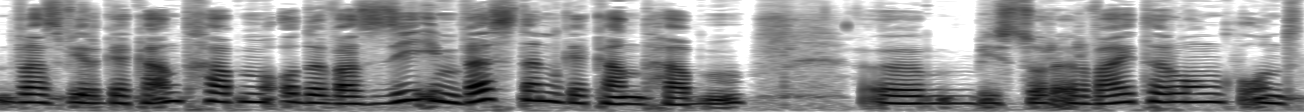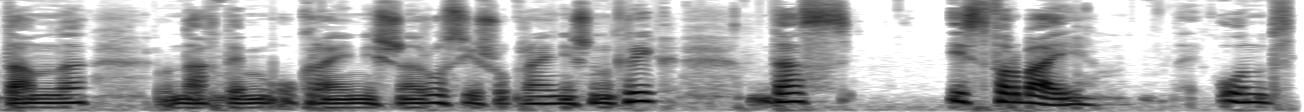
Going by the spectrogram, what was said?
was wir gekannt haben oder was Sie im Westen gekannt haben, äh, bis zur Erweiterung und dann äh, nach dem ukrainischen, russisch-ukrainischen Krieg, das ist vorbei. Und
